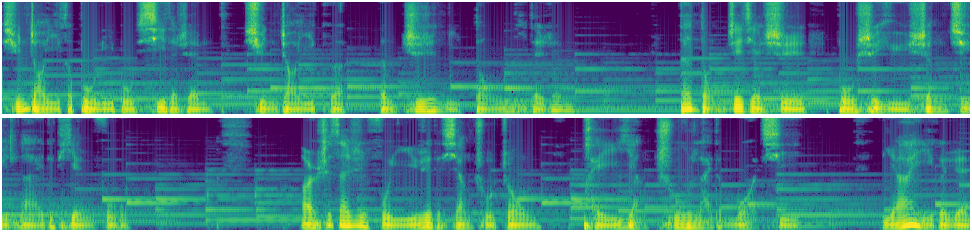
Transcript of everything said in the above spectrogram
寻找一个不离不弃的人，寻找一个能知你懂你的人。但懂这件事，不是与生俱来的天赋。而是在日复一日的相处中培养出来的默契。你爱一个人，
